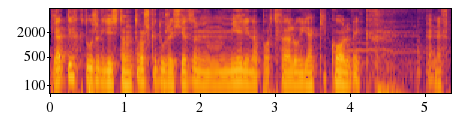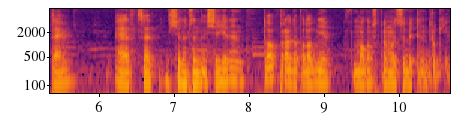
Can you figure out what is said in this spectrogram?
Dla tych, którzy gdzieś tam troszkę dłużej siedzą i mieli na portfelu jakikolwiek NFT ERC721, to prawdopodobnie mogą sklemować sobie ten drugi.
